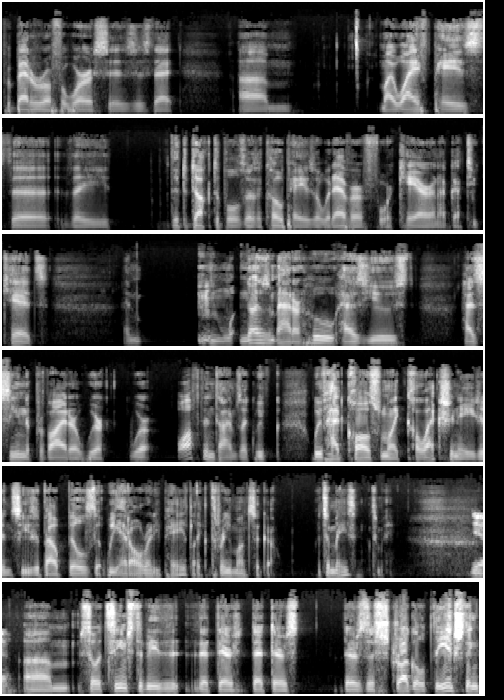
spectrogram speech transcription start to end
for better or for worse, is is that um, my wife pays the the the deductibles or the copays or whatever for care, and I've got two kids, and it doesn't matter who has used has seen the provider. We're we're oftentimes like we've we've had calls from like collection agencies about bills that we had already paid like three months ago. It's amazing to me. Yeah. Um, so it seems to be that, that there's that there's there's a struggle. The interesting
